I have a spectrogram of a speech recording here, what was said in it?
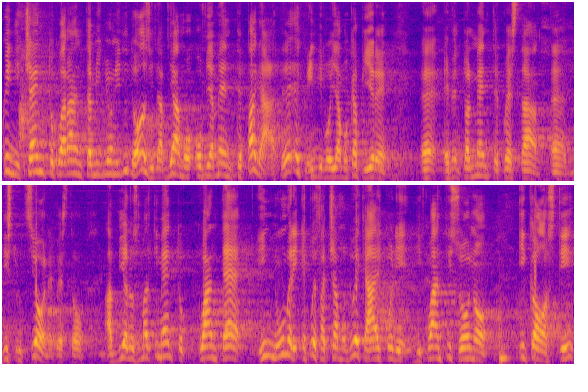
quindi 140 milioni di dosi le abbiamo ovviamente pagate e quindi vogliamo capire eh, eventualmente questa eh, distruzione, questo avvio allo smaltimento, quant'è in numeri e poi facciamo due calcoli di quanti sono i costi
